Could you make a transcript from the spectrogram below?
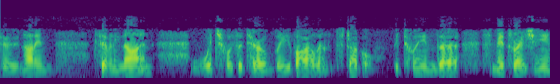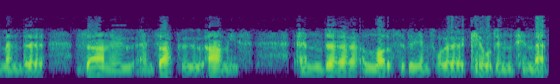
to 1979, which was a terribly violent struggle between the Smith regime and the ZANU and ZAPU armies. And uh, a lot of civilians were killed in, in that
